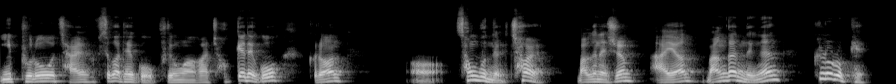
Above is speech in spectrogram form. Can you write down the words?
2%잘 흡수가 되고 불용화가 적게 되고 그런 어, 성분들, 철, 마그네슘, 아연, 망간 등은 클로로필,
